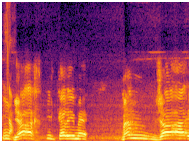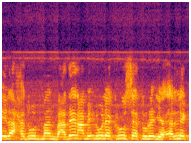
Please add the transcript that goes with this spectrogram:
نعم. يا أختي الكريمة من جاء إلى حدود من؟ بعدين عم يقولوا لك روسيا قال لك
